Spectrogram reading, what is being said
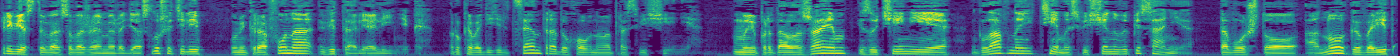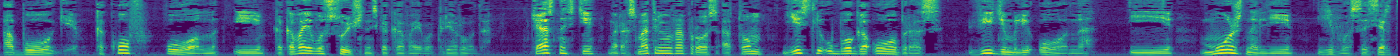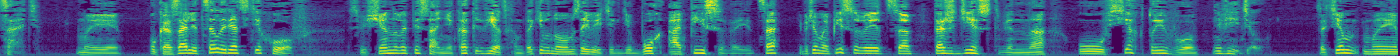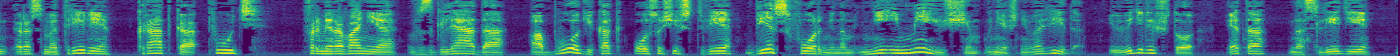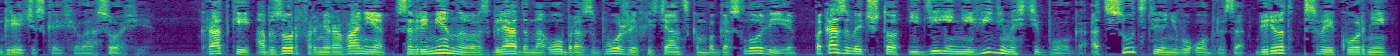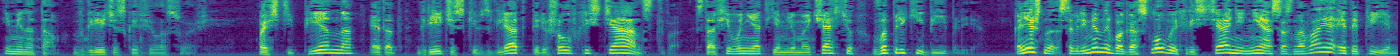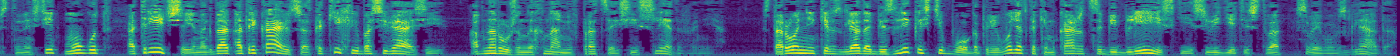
Приветствую вас, уважаемые радиослушатели. У микрофона Виталий Алиник, руководитель Центра Духовного Просвещения. Мы продолжаем изучение главной темы Священного Писания, того, что оно говорит о Боге, каков Он и какова Его сущность, какова Его природа. В частности, мы рассматриваем вопрос о том, есть ли у Бога образ, видим ли Он и можно ли его созерцать. Мы указали целый ряд стихов Священного Писания, как в Ветхом, так и в Новом Завете, где Бог описывается, и причем описывается тождественно у всех, кто его видел. Затем мы рассмотрели кратко путь формирования взгляда о Боге как о существе бесформенном, не имеющем внешнего вида. И увидели, что это наследие греческой философии. Краткий обзор формирования современного взгляда на образ Божий в христианском богословии показывает, что идея невидимости Бога, отсутствие у него образа, берет свои корни именно там, в греческой философии. Постепенно этот греческий взгляд перешел в христианство, став его неотъемлемой частью вопреки Библии. Конечно, современные богословы и христиане, не осознавая этой преемственности, могут отречься, иногда отрекаются от каких-либо связей, обнаруженных нами в процессе исследования. Сторонники взгляда безликости Бога приводят, как им кажется, библейские свидетельства своего взгляда.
